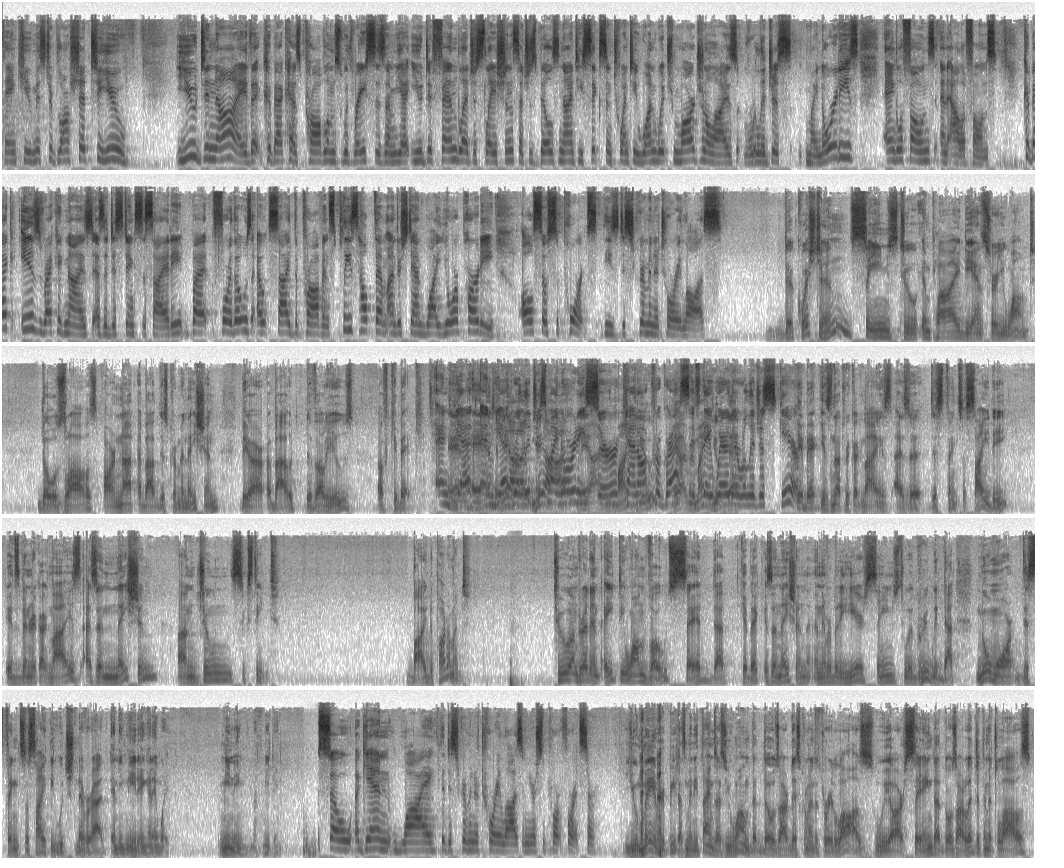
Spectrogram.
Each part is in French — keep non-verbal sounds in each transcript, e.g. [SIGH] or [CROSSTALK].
Thank you. Mr. Blanchette, to you. You deny that Quebec has problems with racism, yet you defend legislation such as Bills 96 and 21, which marginalize religious minorities, Anglophones, and allophones. Quebec is recognized as a distinct society, but for those outside the province, please help them understand why your party also supports these discriminatory laws. The question seems to imply the answer you want. Those laws are not about discrimination, they are about the values of Quebec. And, yet, and, may yet, religious I- minorities, I sir, cannot you- progress if they wear their religious gear. Quebec is not recognized as a distinct society. It's been recognized as a nation on June 16th by the Parliament. 281 votes said that Quebec is a nation, and everybody here seems to agree with that. No more distinct society, which never had any meaning anyway. Meaning, not meeting. So, again, why the discriminatory laws and your support for it, sir? You may [LAUGHS] repeat as many times as you want that those are discriminatory laws. We are saying that those are legitimate laws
